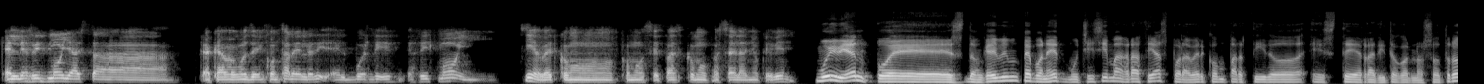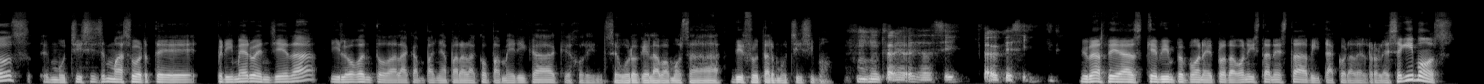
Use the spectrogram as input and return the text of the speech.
el ritmo ya está, acabamos de encontrar el, el buen ritmo y sí, a ver cómo, cómo, se pasa, cómo pasa el año que viene. Muy bien, pues don Kevin Peponet, muchísimas gracias por haber compartido este ratito con nosotros. Muchísima suerte primero en Jeddah y luego en toda la campaña para la Copa América, que jodín, seguro que la vamos a disfrutar muchísimo. Muchas gracias, sí, claro que sí. Gracias, Kevin Peponet, protagonista en esta bitácora del role. Seguimos.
